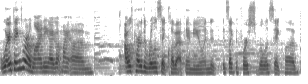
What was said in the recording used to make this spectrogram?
where things were aligning, I got my um I was part of the real estate club at FAMU and it's like the first real estate club.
